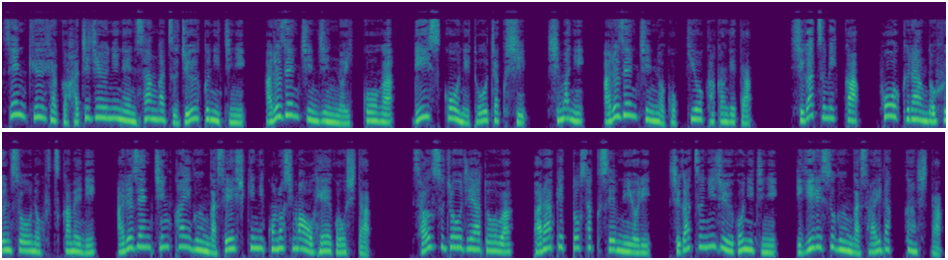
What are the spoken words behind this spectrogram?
1982年3月19日に、アルゼンチン人の一行がリース港に到着し、島にアルゼンチンの国旗を掲げた。4月3日、フォークランド紛争の2日目に、アルゼンチン海軍が正式にこの島を併合した。サウスジョージア島は、パラケット作戦により、4月25日にイギリス軍が再奪還した。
